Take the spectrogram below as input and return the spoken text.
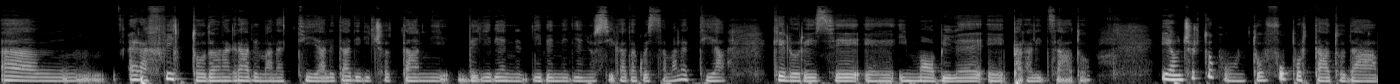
um, era afflitto da una grave malattia. All'età di 18 anni gli venne, gli venne diagnosticata questa malattia che lo rese eh, immobile e paralizzato. E a un certo punto fu portato da,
